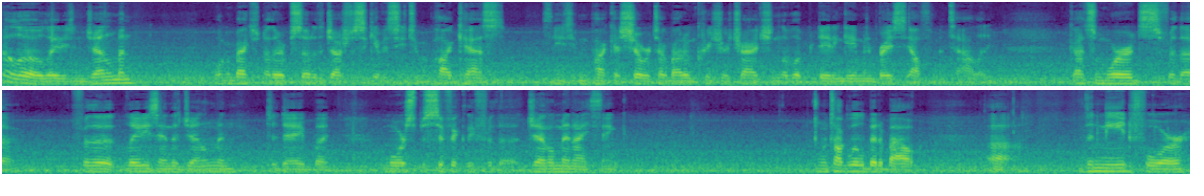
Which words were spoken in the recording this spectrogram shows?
Hello, ladies and gentlemen. Welcome back to another episode of the Joshua Sigafus YouTube podcast. It's the YouTube and podcast show where we talk about increase your attraction, level up your dating game, and embrace the alpha mentality. Got some words for the for the ladies and the gentlemen today, but more specifically for the gentlemen, I think. I want to talk a little bit about uh, the need for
